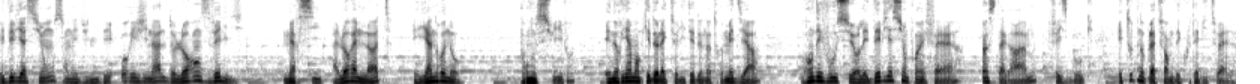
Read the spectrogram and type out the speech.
Les déviations sont nées d'une idée originale de Laurence Velli. Merci à Lorraine Lott et Yann Renault. Pour nous suivre et ne rien manquer de l'actualité de notre média, rendez-vous sur lesdéviations.fr, Instagram, Facebook et toutes nos plateformes d'écoute habituelles.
